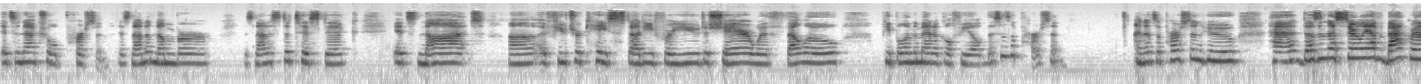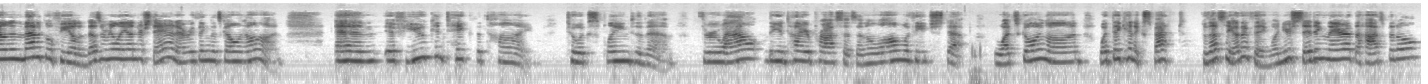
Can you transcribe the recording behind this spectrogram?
it's an actual person. It's not a number. It's not a statistic. It's not uh, a future case study for you to share with fellow people in the medical field. This is a person. And it's a person who ha- doesn't necessarily have a background in the medical field and doesn't really understand everything that's going on. And if you can take the time to explain to them throughout the entire process and along with each step what's going on, what they can expect. Because that's the other thing. When you're sitting there at the hospital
